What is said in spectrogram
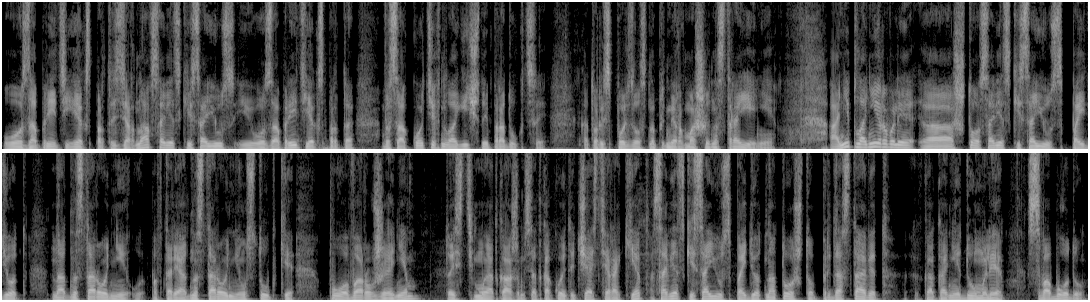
о запрете экспорта зерна в Советский Союз и о запрете экспорта высокотехнологичной продукции, которая использовалась, например, в машиностроении. Они планировали, э, что Советский Союз пойдет на односторонние повторяю, односторонние уступки по вооружениям, то есть мы откажемся от какой-то части ракет. Советский Союз пойдет на то, что предоставит, как они думали, свободу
